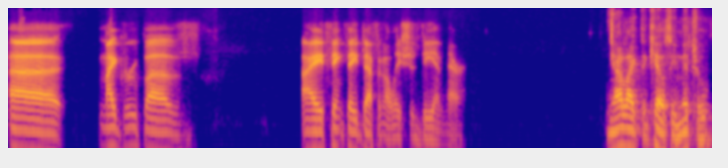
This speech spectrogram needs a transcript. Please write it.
uh my group of I think they definitely should be in there. Yeah, I like the Kelsey Mitchell.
